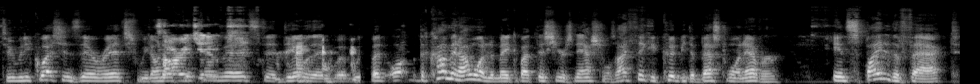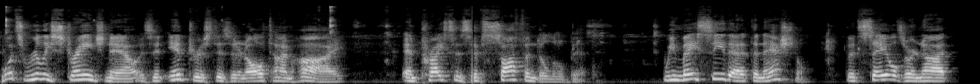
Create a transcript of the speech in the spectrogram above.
Too many questions there, Rich. We don't Sorry, have 15 Jim. minutes to deal with it. But, but uh, the comment I wanted to make about this year's Nationals, I think it could be the best one ever, in spite of the fact what's really strange now is that interest is at an all-time high and prices have softened a little bit. We may see that at the National, that sales are not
